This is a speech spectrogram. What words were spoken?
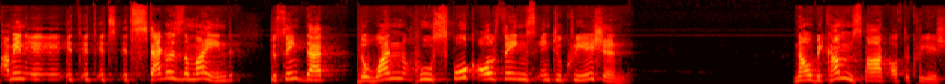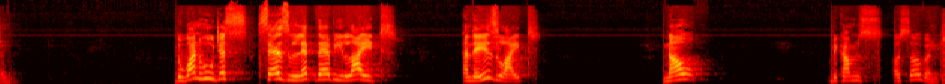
I mean, it, it, it, it, staggers the mind to think that the one who spoke all things into creation now becomes part of the creation. The one who just says, Let there be light, and there is light, now becomes a servant.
